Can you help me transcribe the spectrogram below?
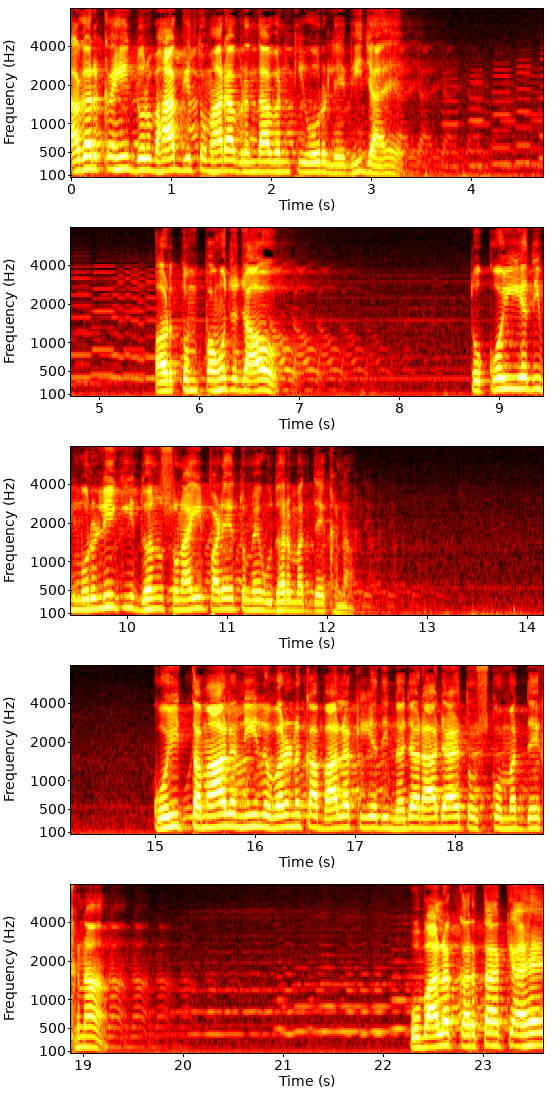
अगर कहीं दुर्भाग्य तुम्हारा वृंदावन की ओर ले भी जाए और तुम पहुँच जाओ तो कोई यदि मुरली की ध्वन सुनाई पड़े तुम्हें उधर मत देखना। कोई तमाल नील वर्ण का बालक यदि नज़र आ जाए तो उसको मत देखना। वो बालक करता क्या है?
